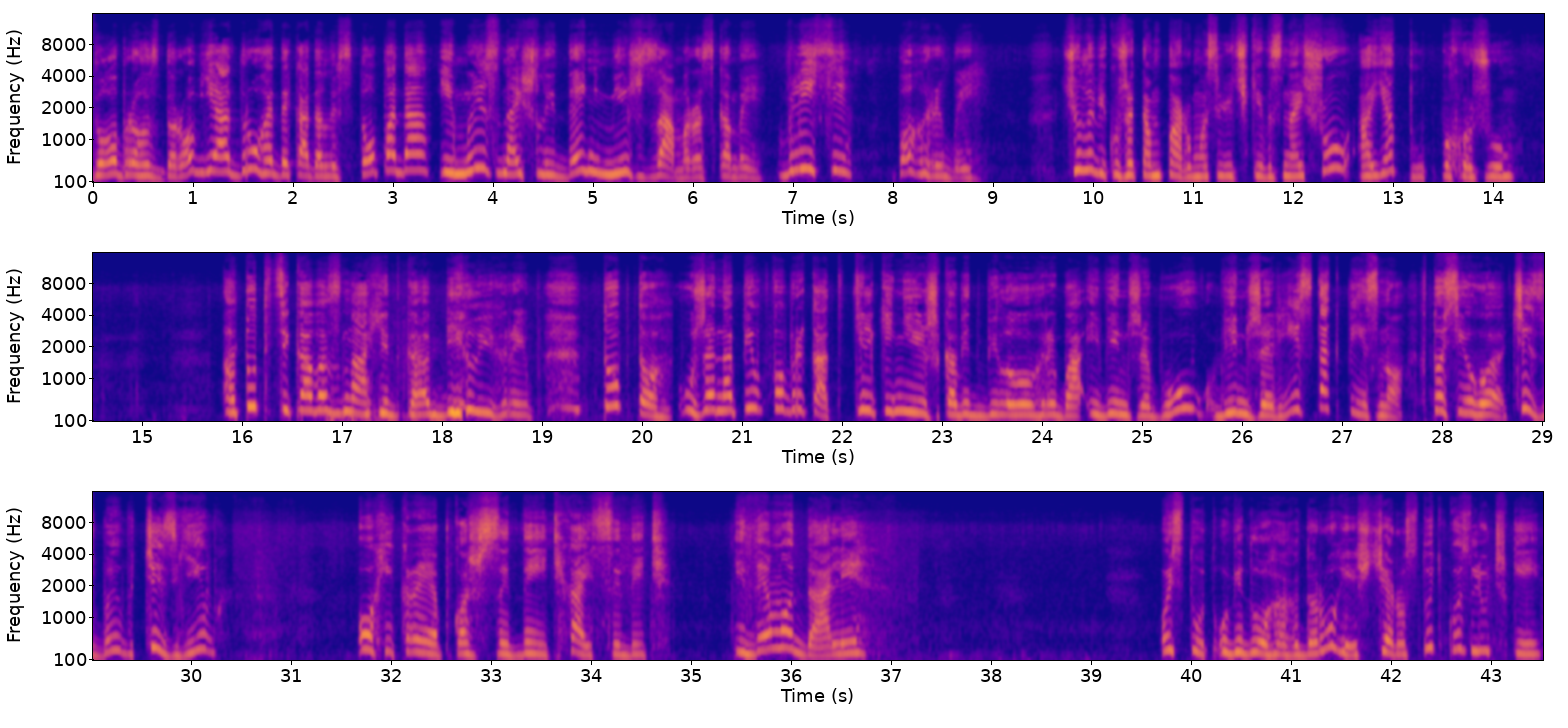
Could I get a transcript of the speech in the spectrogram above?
Доброго здоров'я, друга декада листопада, і ми знайшли день між заморозками. В лісі по гриби. Чоловік уже там пару маслючків знайшов, а я тут похожу. А тут цікава знахідка білий гриб. Тобто уже напівфабрикат, тільки ніжка від білого гриба. І він же був, він же ріс так пізно. Хтось його чи збив, чи з'їв. Ох, і крепко ж сидить, хай сидить. Ідемо далі. Ось тут, у відлогах дороги, ще ростуть козлючки.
